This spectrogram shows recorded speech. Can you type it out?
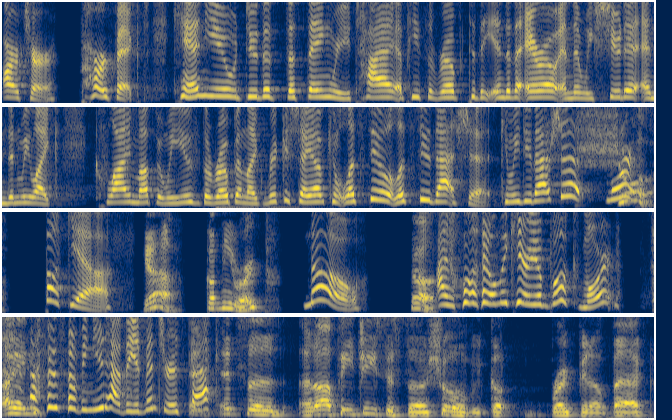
Archer. Perfect. Can you do the the thing where you tie a piece of rope to the end of the arrow and then we shoot it and then we like climb up and we use the rope and like ricochet up? Can let's do let's do that shit. Can we do that shit? Mort? Sure. Fuck yeah. Yeah. Got any rope? No. Yeah. I I only carry a book, Mort. I mean, I was hoping you'd have the adventurers pack. it- it's a an RPG system. I'm sure we've got rope in our bag.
